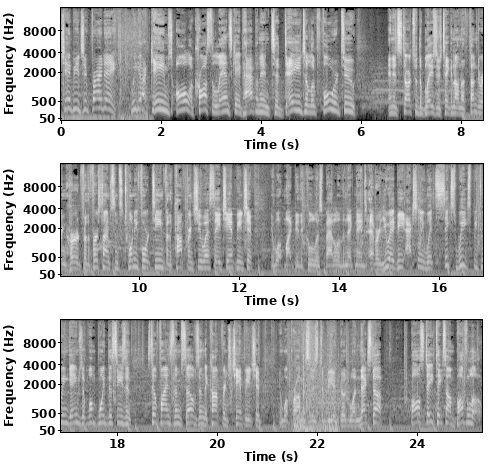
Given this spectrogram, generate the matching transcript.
Championship Friday. We got games all across the landscape happening today to look forward to. And it starts with the Blazers taking on the Thundering Herd for the first time since 2014 for the Conference USA Championship in what might be the coolest battle of the nicknames ever. UAB actually went six weeks between games at one point this season, still finds themselves in the Conference Championship in what promises to be a good one. Next up, Ball State takes on Buffalo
